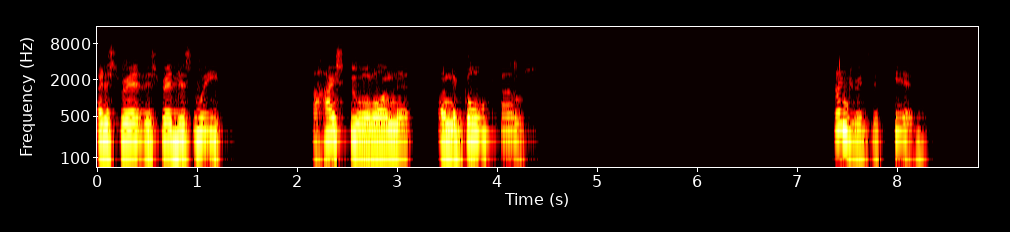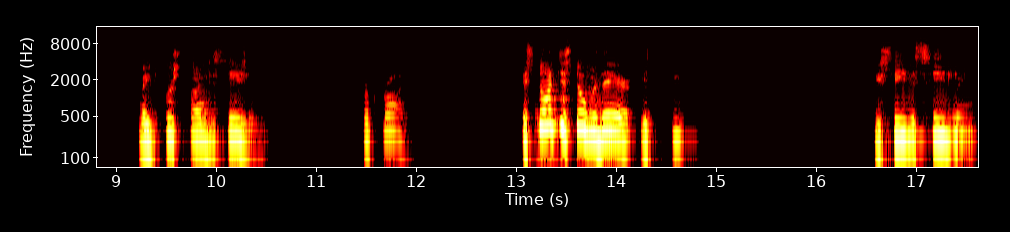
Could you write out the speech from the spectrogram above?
I just read just read this week a high school on the on the Gold Coast. Hundreds of kids made first time decisions for Christ. It's not just over there, it's here. You see the seedlings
